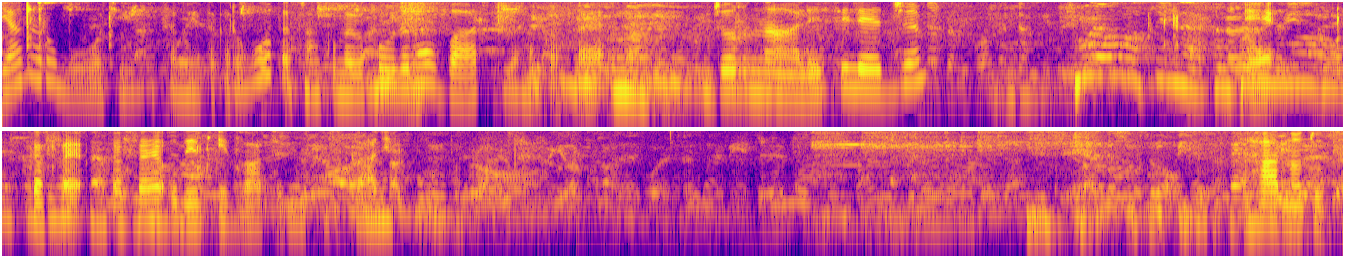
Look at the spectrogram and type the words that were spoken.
я на роботі. Це моя така робота. Зранку ми виходимо в бар, п'ємо кафе, джорналі сі і кафе. Кафе 1,20 на стискані. Гарно тут.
